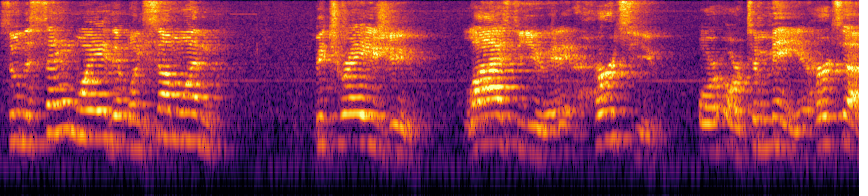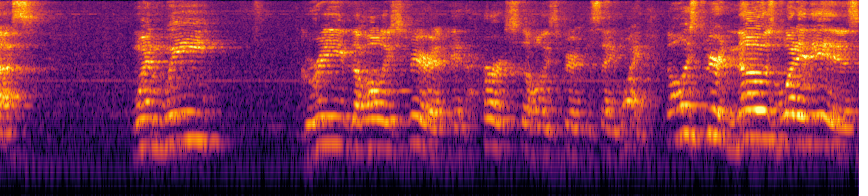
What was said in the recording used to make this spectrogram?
So, in the same way that when someone betrays you, lies to you, and it hurts you, or, or to me, it hurts us, when we grieve the Holy Spirit, it hurts the Holy Spirit the same way. The Holy Spirit knows what it is,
